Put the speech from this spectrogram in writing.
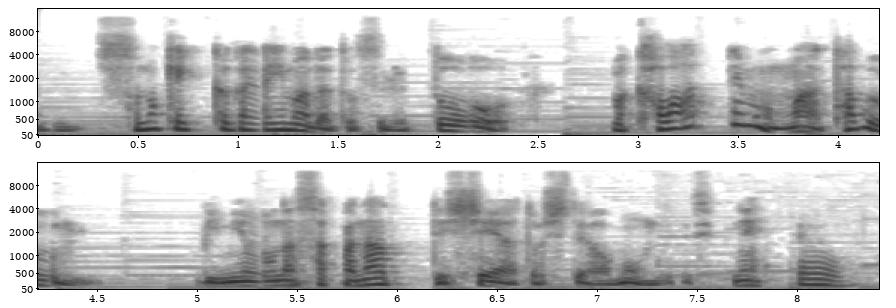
ン、その結果が今だとすると、まあ、変わってもまあ多分微妙な差かなってシェアとしては思うんですよね。うん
